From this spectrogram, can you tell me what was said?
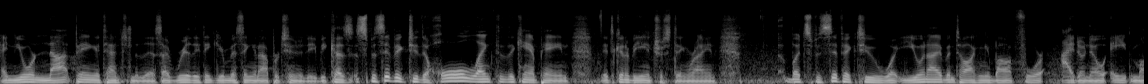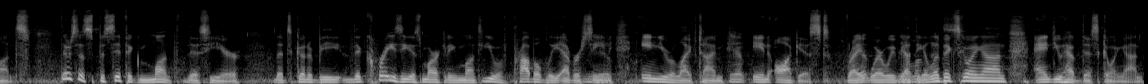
and you're not paying attention to this, I really think you're missing an opportunity because specific to the whole length of the campaign, it's going to be interesting, Ryan but specific to what you and I have been talking about for, I don't know, eight months. There's a specific month this year that's going to be the craziest marketing month you have probably ever seen Yep. in your lifetime Yep. in August, right? Yep, Where we've the got the Olympics Olympics. going on and you have this going on.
